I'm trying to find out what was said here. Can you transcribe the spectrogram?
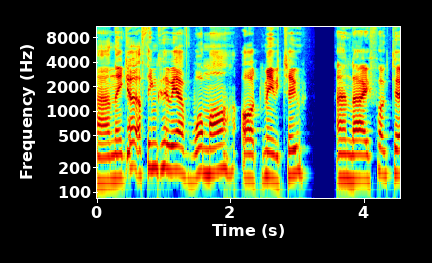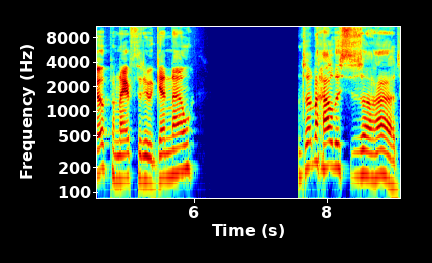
And there you go. I think we have one more, or maybe two. And I fucked it up, and I have to do it again now. I don't know how this is so hard.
